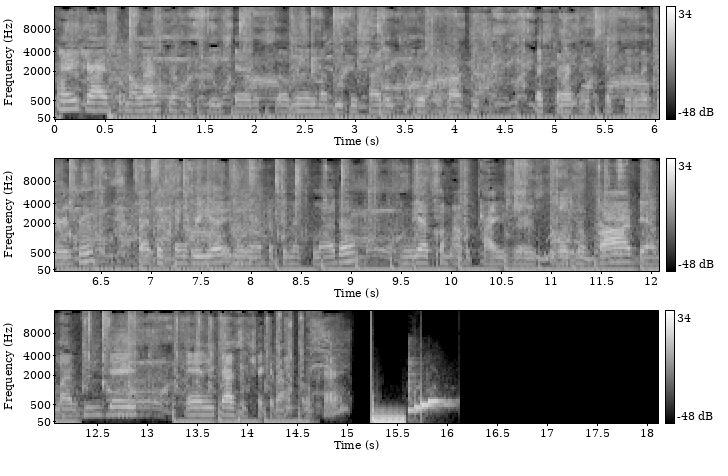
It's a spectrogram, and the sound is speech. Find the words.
Hey guys, for my last vacation, so me and hubby decided to go check out this restaurant in Clifton, New Jersey. We had the sangria and we had the pina colada, and we had some appetizers. It was a vibe. They had live DJs, and you guys should check it out. Okay.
